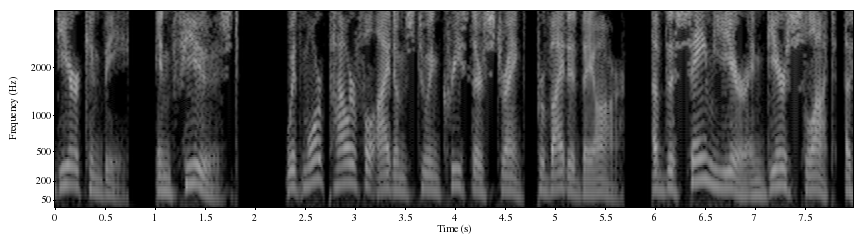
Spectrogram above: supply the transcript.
Gear can be «infused» with more powerful items to increase their strength, provided they are «of the same year and gear slot, a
